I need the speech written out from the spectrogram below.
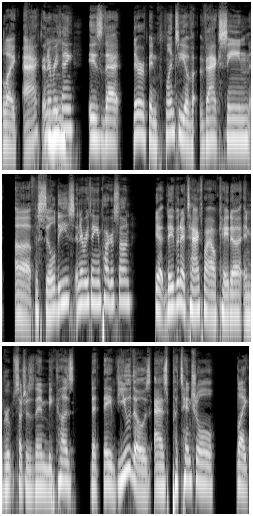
like act and Mhm. everything is that there have been plenty of vaccine uh facilities and everything in Pakistan. Yeah, they've been attacked by Al Qaeda and groups such as them because that they view those as potential like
